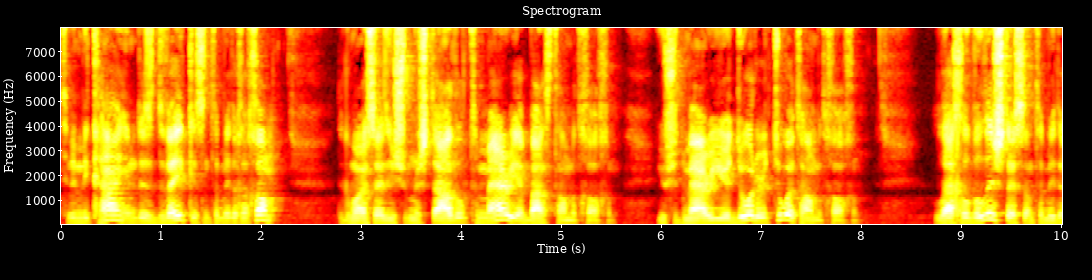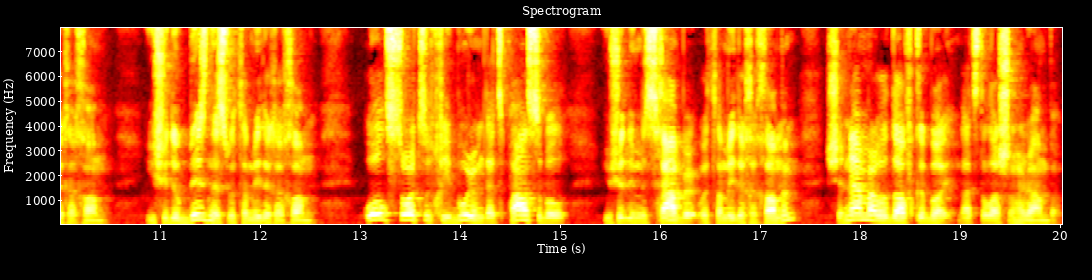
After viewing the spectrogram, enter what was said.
to be mikayim this dveikis in Talmid Chacham. The Gemara says you should mishtadel to marry a bas Talmud Chacham you should marry your daughter to a Talmud Chacham. Lechel v'lishtes on Talmid Chacham. You should do business with Talmid Chacham. All sorts of chiburim that's possible, you should be mischaber with Talmid Chachamim. Shenamar l'davka boy. That's the Lashon Haramba.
